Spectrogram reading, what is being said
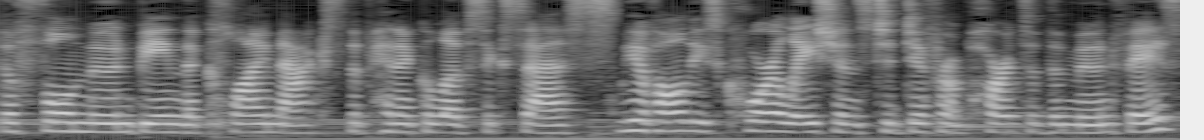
the full moon being the climax, the pinnacle of success. We have all these correlations to different parts of the moon phase.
